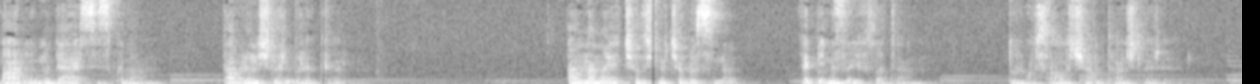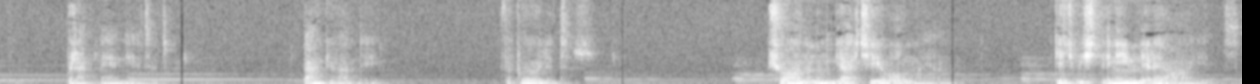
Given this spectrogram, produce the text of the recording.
varlığımı değersiz kılan davranışları bırakıyorum. Anlamaya çalışma çabasını ve beni zayıflatan duygusal şantajları bırakmaya niyet ediyorum. Ben güvendeyim. Ve bu öyledir. Şu anımın gerçeği olmayan, geçmiş deneyimlere ait,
